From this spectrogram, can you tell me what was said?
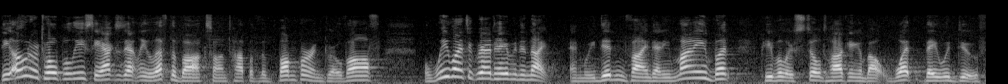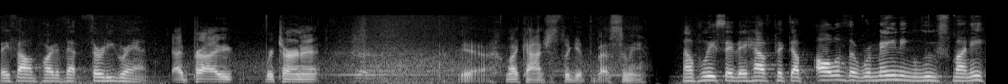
The owner told police he accidentally left the box on top of the bumper and drove off. Well, we went to Grand Haven tonight and we didn't find any money, but people are still talking about what they would do if they found part of that 30 grand. I'd probably return it. Yeah, my conscience would get the best of me. Now, police say they have picked up all of the remaining loose money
